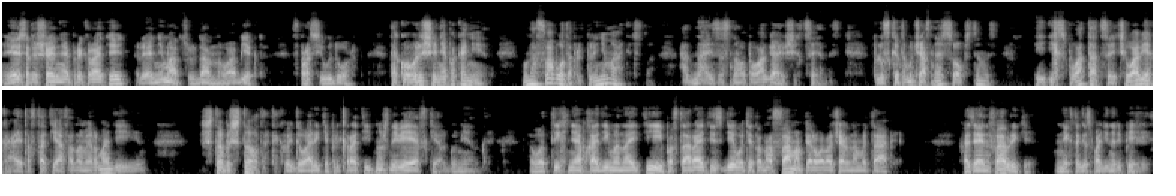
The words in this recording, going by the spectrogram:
Есть решение прекратить реанимацию данного объекта? Спросил Эдуард. Такого решения пока нет. У нас свобода предпринимательства. Одна из основополагающих ценностей. Плюс к этому частная собственность и эксплуатация человека, а это статья за номером один. Чтобы что-то, как вы говорите, прекратить, нужны веские аргументы. Вот их необходимо найти, и постарайтесь сделать это на самом первоначальном этапе. Хозяин фабрики, некто господин Репейс,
